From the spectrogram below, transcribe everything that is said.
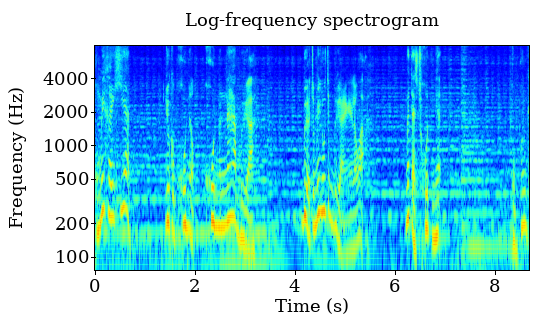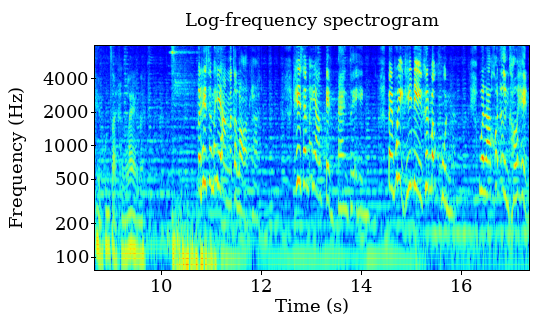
ผมไม่เคยเครียด อยู่กับคุณเนี่ยคุณมันน่าเบื่อ เบื่อจนไม่รู้จะเบื่อยังไงแล้วอะไม่แต่ชุดเนี้ยผมเพิ่งเห็นคุณใส่ครั้งแรกนะและที่ฉันพยายามมาตลอดค่ะ ที่ฉันพยายามเปลี่ยนแปลงตัวเอง เป็นผู้หญิงที่ดีขึ้นเมื่อคุณอะเวลาคนอื่นเขาเห็น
